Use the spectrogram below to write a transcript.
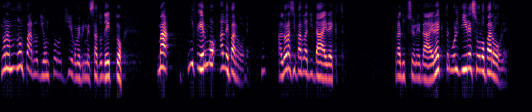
non, non parlo di ontologie come prima è stato detto, ma mi fermo alle parole. Allora si parla di direct. Traduzione direct vuol dire solo parole.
